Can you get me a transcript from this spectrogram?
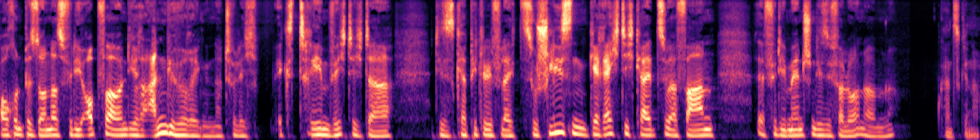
auch und besonders für die Opfer und ihre Angehörigen natürlich extrem wichtig, da dieses Kapitel vielleicht zu schließen, Gerechtigkeit zu erfahren äh, für die Menschen, die sie verloren haben. Ne? Ganz genau.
